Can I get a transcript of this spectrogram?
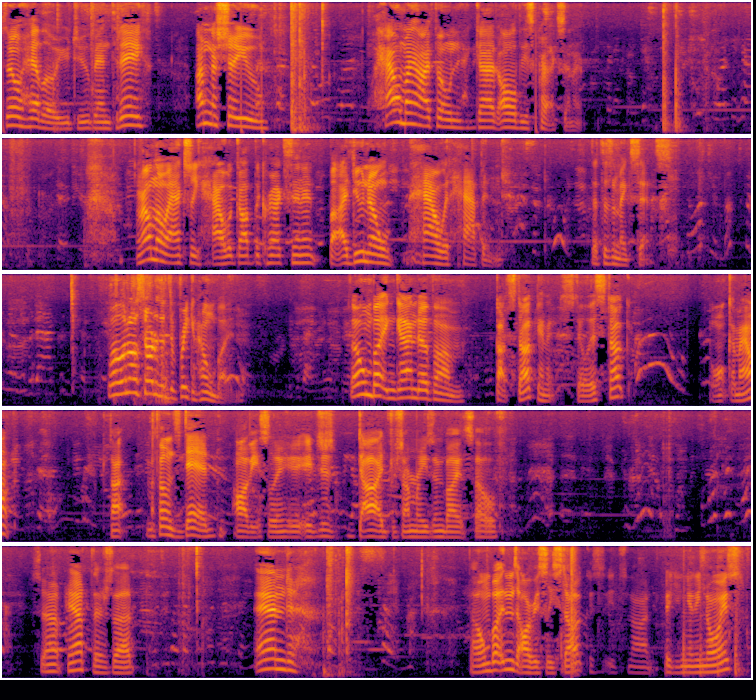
So, hello YouTube, and today I'm going to show you how my iPhone got all these cracks in it. I don't know actually how it got the cracks in it, but I do know how it happened. That doesn't make sense. Well, it all started with the freaking home button. The home button kind of, um, got stuck, and it still is stuck. It won't come out. not, my phone's dead, obviously. It, just died for some reason by itself. So, yep, there's that. And the home button's obviously stuck because it's not making any noise.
